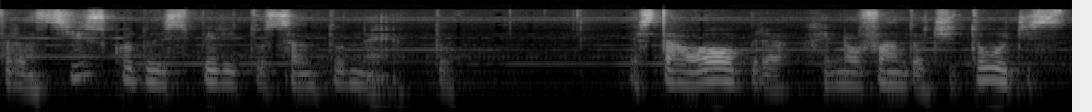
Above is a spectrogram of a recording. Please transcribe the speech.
Francisco do Espírito Santo Neto. Esta obra, Renovando Atitudes,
